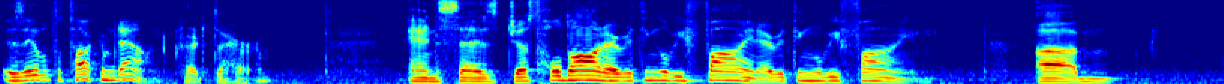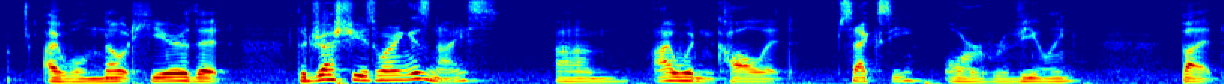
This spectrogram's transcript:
is able to talk him down. Credit to her and says, just hold on, everything will be fine, everything will be fine. Um, I will note here that the dress she is wearing is nice. Um, I wouldn't call it sexy or revealing, but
